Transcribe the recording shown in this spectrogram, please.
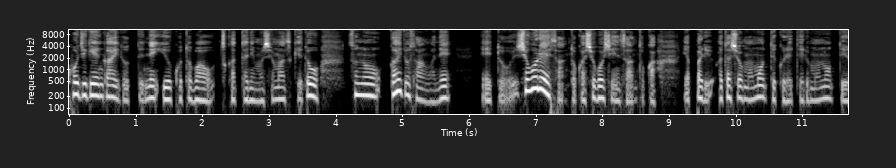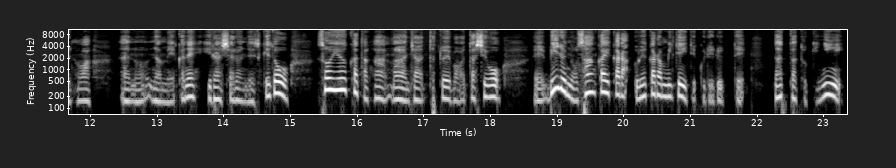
高次元ガイドってね、いう言葉を使ったりもしますけど、そのガイドさんはね、えっ、ー、と、守護霊さんとか守護神さんとか、やっぱり私を守ってくれてるものっていうのは、あの、何名かね、いらっしゃるんですけど、そういう方が、まあ、じゃあ、例えば私を、えー、ビルの3階から上から見ていてくれるってなった時に、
